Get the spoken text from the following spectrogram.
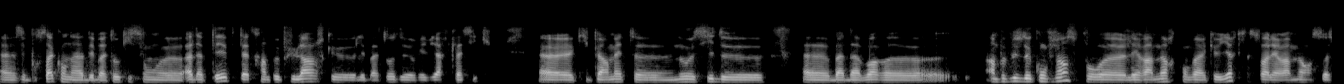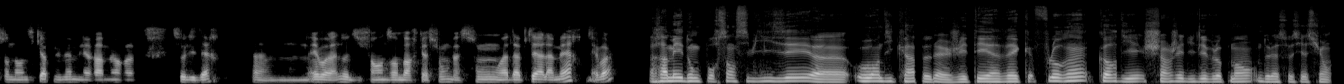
Euh, c'est pour ça qu'on a des bateaux qui sont euh, adaptés, peut-être un peu plus larges que les bateaux de rivière classiques, qui permettent nous aussi de bah, d'avoir un peu plus de confiance pour les rameurs qu'on va accueillir, que ce soit les rameurs en situation de handicap, mais même les rameurs solidaires. et voilà, nos différentes embarcations bah, sont adaptées à la mer. Et voilà. Ramer donc pour sensibiliser euh, au handicap. J'étais avec Florin Cordier, chargé du développement de l'association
